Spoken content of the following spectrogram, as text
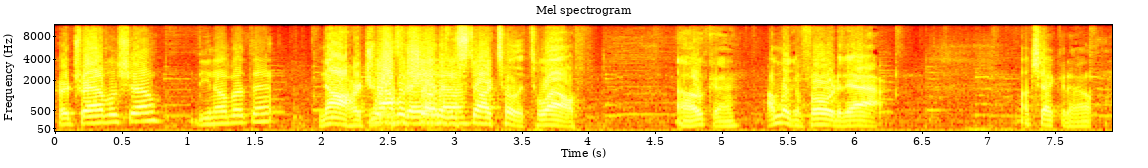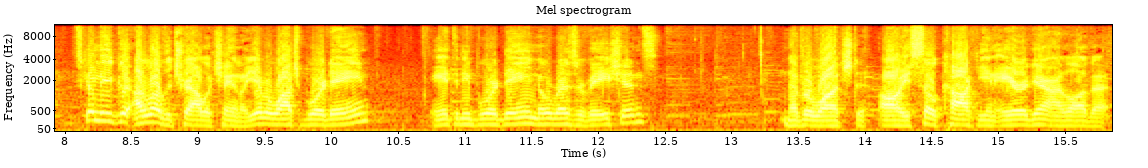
Her travel show. Do you know about that? No, her travel Wednesday show and, doesn't uh, start till the 12th. Oh, okay. I'm looking forward to that. I'll check it out. It's gonna be a good. I love the Travel Channel. You ever watch Bourdain? Anthony Bourdain, no reservations. Never watched it. Oh, he's so cocky and arrogant. I love it.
